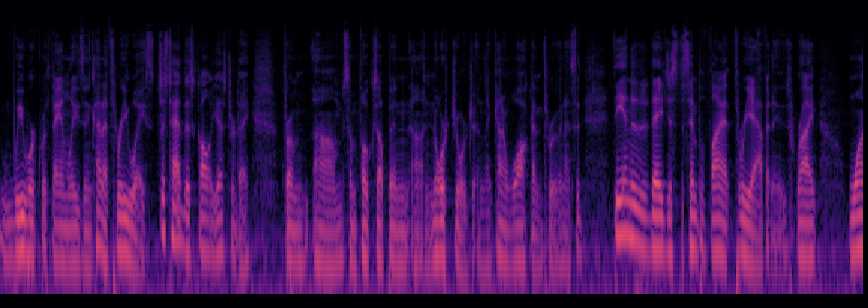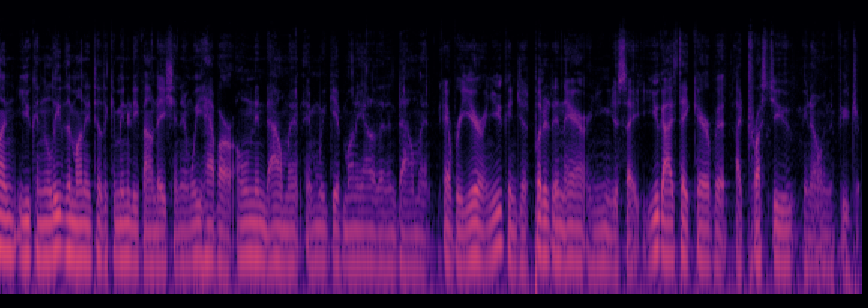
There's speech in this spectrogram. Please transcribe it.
we work with families in kind of three ways. Just had this call yesterday from um, some folks up in uh, North Georgia, and they're kind of walking through. And I said, at the end of the day, just to simplify it, three avenues, right? One, you can leave the money to the community foundation, and we have our own endowment, and we give money out of that endowment every year, and you can just put it in there, and you can just say, "You guys take care of it. I trust you, you know, in the future."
